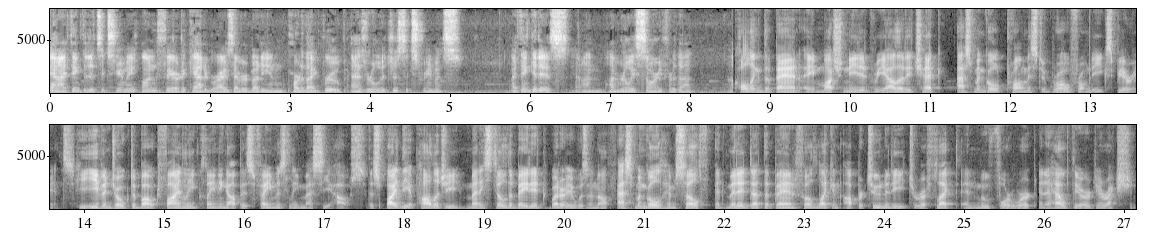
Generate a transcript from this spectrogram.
and I think that it's extremely unfair to categorize everybody in part of that group as religious extremists. I think it is, and I'm, I'm really sorry for that. Calling the ban a much needed reality check Asmongold promised to grow from the experience. He even joked about finally cleaning up his famously messy house. Despite the apology, many still debated whether it was enough. Asmongold himself admitted that the ban felt like an opportunity to reflect and move forward in a healthier direction.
